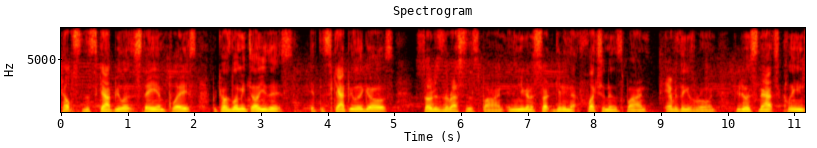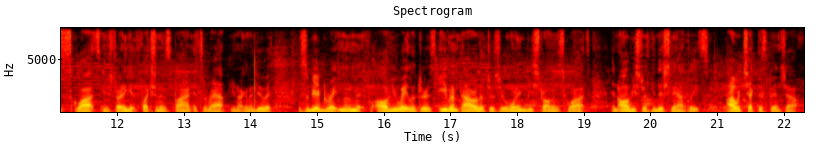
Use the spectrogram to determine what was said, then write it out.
helps the scapula stay in place. Because let me tell you this, if the scapula goes, so does the rest of the spine. And then you're gonna start getting that flexion in the spine. Everything is ruined. If you're doing snatch, cleans, squats, and you're starting to get flexion in the spine, it's a wrap. You're not gonna do it. This would be a great movement for all of you weightlifters, even powerlifters who are wanting to be strong in the squats, and all of you strength conditioning athletes. I would check this bench out.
